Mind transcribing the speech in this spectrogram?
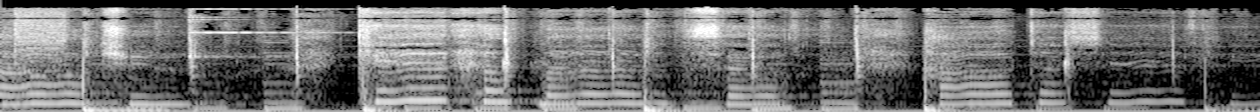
without you. Can't help myself. How does it feel?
